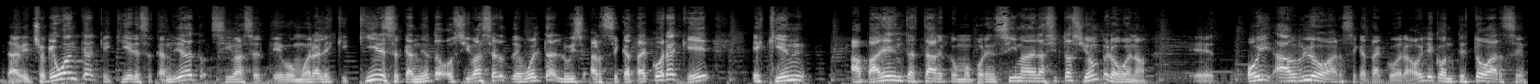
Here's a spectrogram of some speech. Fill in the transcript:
David Choquehuanca, que quiere ser candidato, si va a ser Evo Morales, que quiere ser candidato, o si va a ser de vuelta Luis Arce Catacora, que es quien aparenta estar como por encima de la situación, pero bueno, eh, hoy habló Arce Catacora, hoy le contestó Arce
